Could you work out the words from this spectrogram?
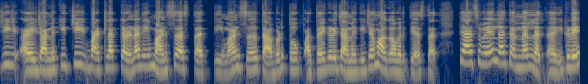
जी जानकीची पाठलाग करणारी माणसं असतात ती माणसं ताबडतोब आता इकडे जानकीच्या मागावरती असतात. त्याच वेळेला त्यांना लत इकडे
